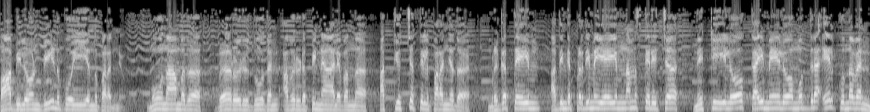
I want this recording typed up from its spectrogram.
ബാബിലോൺ വീണുപോയി എന്ന് പറഞ്ഞു. മൂന്നാമത് വേറൊരു ദൂതൻ അവരുടെ പിന്നാലെ വന്ന് അത്യുച്ചത്തിൽ പറഞ്ഞത് മൃഗത്തെയും അതിന്റെ പ്രതിമയെയും നമസ്കരിച്ച് നെറ്റിയിലോ കൈമേലോ മുദ്ര ഏൽക്കുന്നവൻ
